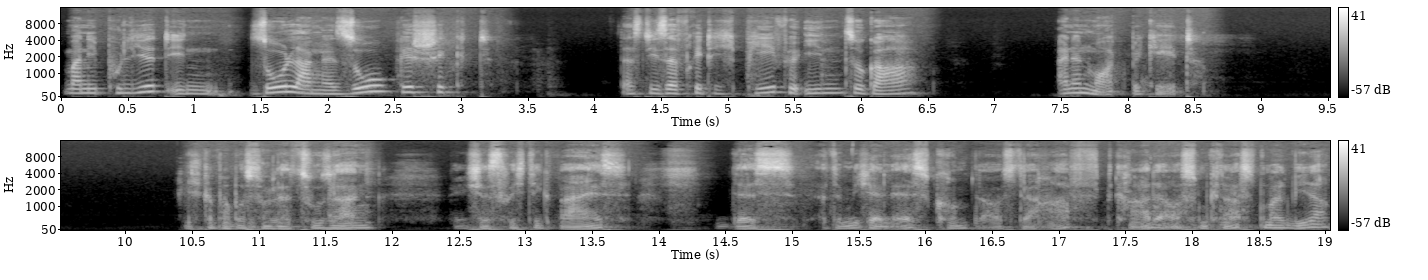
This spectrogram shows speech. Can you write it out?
manipuliert ihn so lange, so geschickt, dass dieser Friedrich P. für ihn sogar einen Mord begeht. Ich glaube, man muss noch dazu sagen, wenn ich das richtig weiß, dass, also Michael S. kommt aus der Haft, gerade aus dem Knast mal wieder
